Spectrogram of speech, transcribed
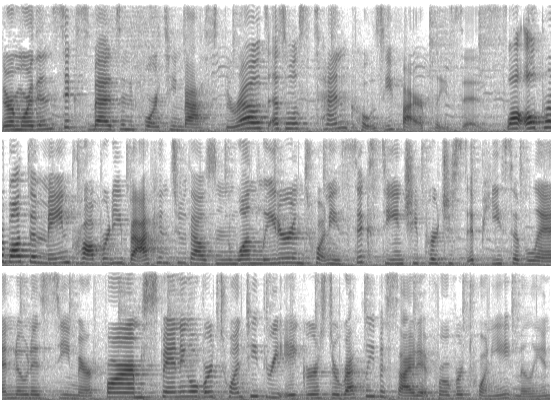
There are more than 6 beds and 14 baths throughout, as well as 10 cozy fireplaces. While Oprah bought the main property back in 2001, later in 2016, she purchased a piece of land known as Seamair Farm, spanning over 23 acres directly beside it for over $28 million.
